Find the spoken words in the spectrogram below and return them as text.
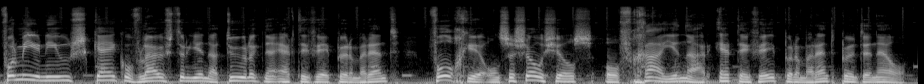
Voor meer nieuws, kijk of luister je natuurlijk naar RTV Purmerend, volg je onze socials of ga je naar rtvpurmerend.nl.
